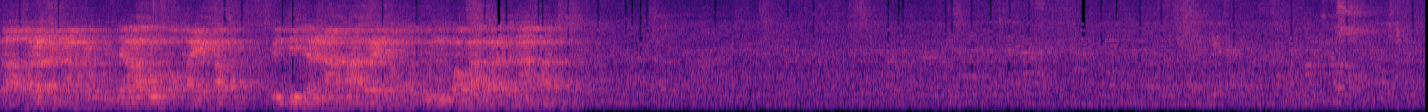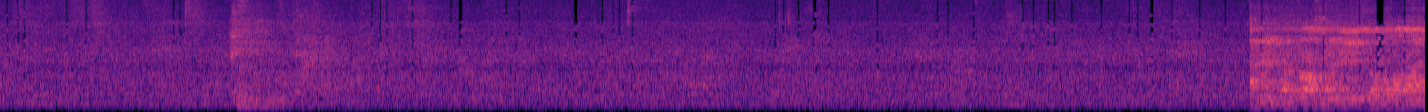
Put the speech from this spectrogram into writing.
กราบอารัธนาพระพุทธเจ้ารูปต่อไปครับ เป็นพิจารณาผ้าไระอะไรขอกราบอารัธนาครับ ท่านสกมลือโกมอน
